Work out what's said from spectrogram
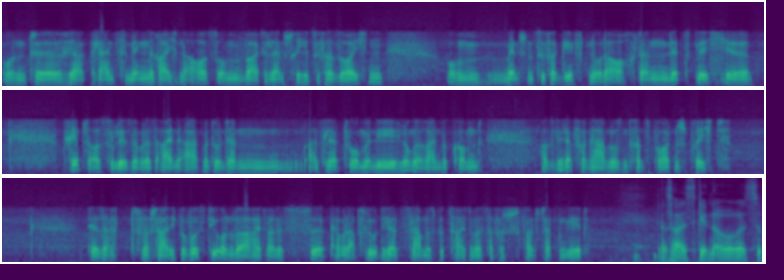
und äh, ja, kleinste Mengen reichen aus, um weite Landstriche zu verseuchen, um Menschen zu vergiften oder auch dann letztlich äh, Krebs auszulösen, wenn man das einatmet und dann einzelne Atome in die Lunge reinbekommt. Also wer da von harmlosen Transporten spricht, der sagt wahrscheinlich bewusst die Unwahrheit, weil das äh, kann man absolut nicht als harmlos bezeichnen, was da vonstatten geht. Das heißt, genaueres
